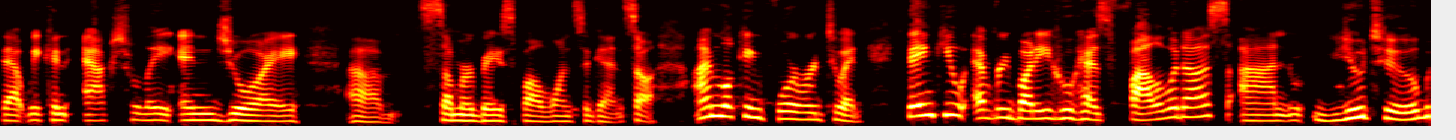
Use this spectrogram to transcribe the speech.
that we can actually enjoy um, summer baseball once again. So I'm looking forward to it. Thank you, everybody who has followed us on YouTube.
